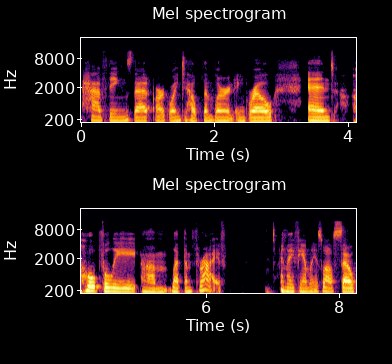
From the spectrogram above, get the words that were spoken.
have things that are going to help them learn and grow and hopefully um, let them thrive and my family as well. So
